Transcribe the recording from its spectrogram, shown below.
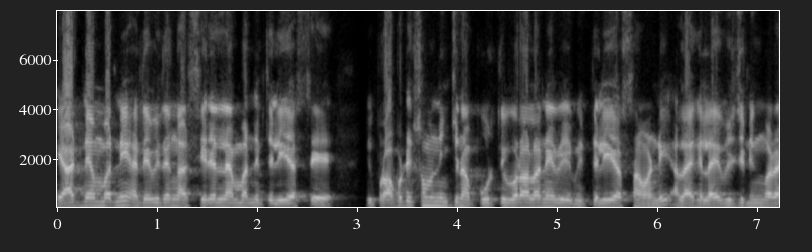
యాడ్ నెంబర్ని అదేవిధంగా సీరియల్ నెంబర్ని తెలియజేస్తే ఈ ప్రాపర్టీకి సంబంధించిన పూర్తి వివరాలు అనేవి మీకు తెలియజేస్తామండి. అలాగే లైవ్ విజిటింగ్ కూడా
